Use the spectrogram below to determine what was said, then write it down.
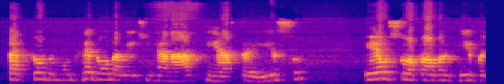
Está todo mundo redondamente enganado quem acha isso. Eu sou a prova viva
